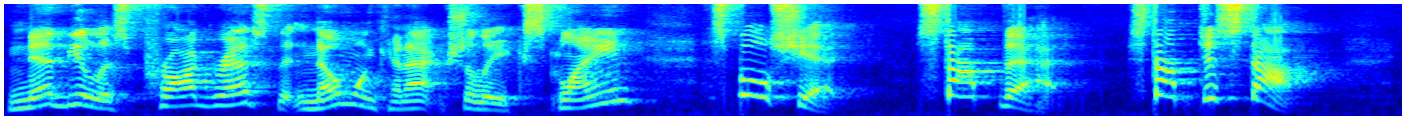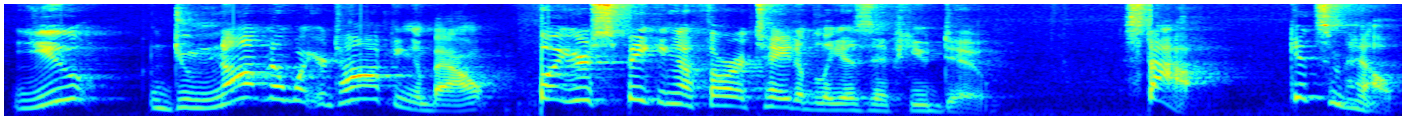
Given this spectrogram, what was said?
nebulous progress that no one can actually explain, it's bullshit. Stop that. Stop, just stop. You do not know what you're talking about, but you're speaking authoritatively as if you do. Stop. Get some help.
